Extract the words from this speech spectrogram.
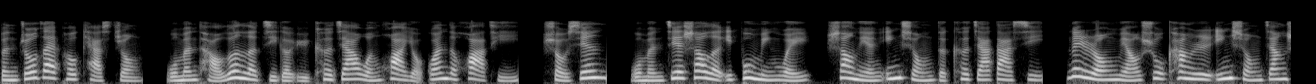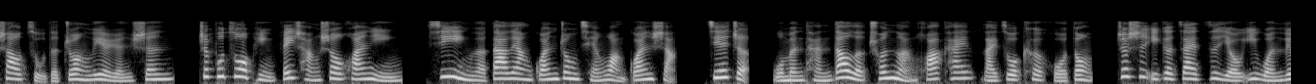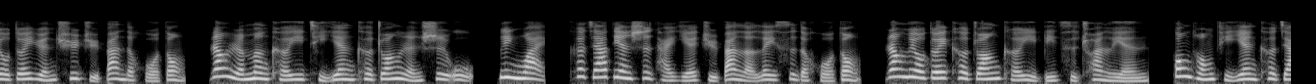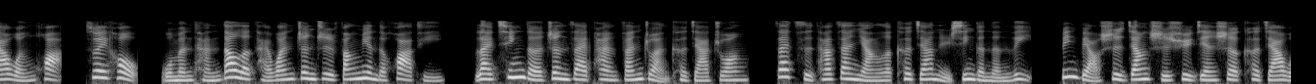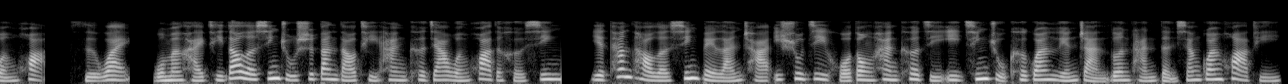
本周在 Podcast 中，我们讨论了几个与客家文化有关的话题。首先，我们介绍了一部名为《少年英雄》的客家大戏，内容描述抗日英雄江少祖的壮烈人生。这部作品非常受欢迎，吸引了大量观众前往观赏。接着，我们谈到了春暖花开来做客活动，这是一个在自由艺文六堆园区举办的活动，让人们可以体验客庄人事物。另外，客家电视台也举办了类似的活动，让六堆客庄可以彼此串联，共同体验客家文化。最后，我们谈到了台湾政治方面的话题。赖清德正在盼翻转客家庄，在此他赞扬了客家女性的能力，并表示将持续建设客家文化。此外，我们还提到了新竹市半导体和客家文化的核心，也探讨了新北兰茶艺术季活动和客籍役亲主客观联展论坛等相关话题。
